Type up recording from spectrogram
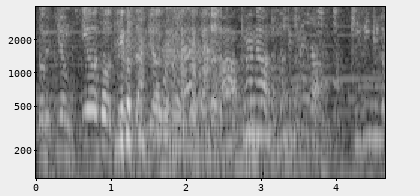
그럼 좀 띄어서 씁시다, 띄어서. 아 그러면 이렇게 빼자. 비빈이가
